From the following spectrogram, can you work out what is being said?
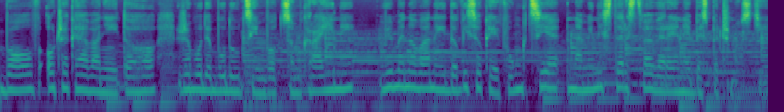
bol v očakávaní toho, že bude budúcim vodcom krajiny, vymenovaný do vysokej funkcie na Ministerstve verejnej bezpečnosti.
